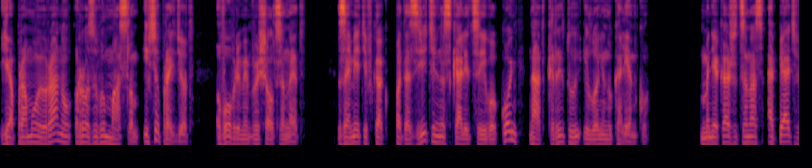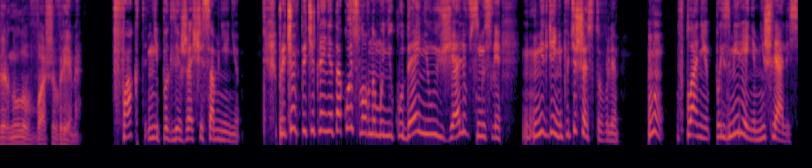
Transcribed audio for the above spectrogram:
я промою рану розовым маслом, и все пройдет. Вовремя вмешался Нед заметив, как подозрительно скалится его конь на открытую Илонину коленку. «Мне кажется, нас опять вернуло в ваше время». Факт, не подлежащий сомнению. Причем впечатление такое, словно мы никуда и не уезжали, в смысле, нигде не путешествовали. Ну, в плане по измерениям не шлялись.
